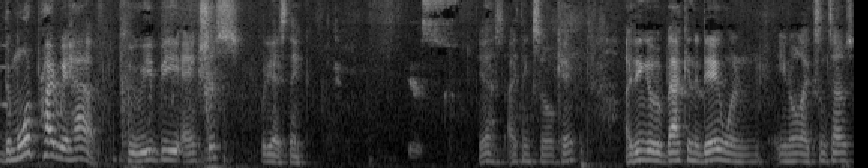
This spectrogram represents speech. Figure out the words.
the more pride we have, could we be anxious? What do you guys think? Yes. Yes, I think so. Okay, I think of it back in the day when you know, like sometimes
